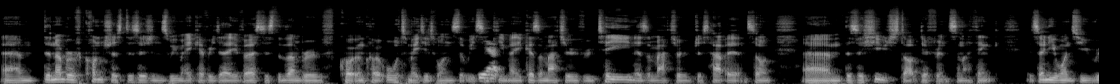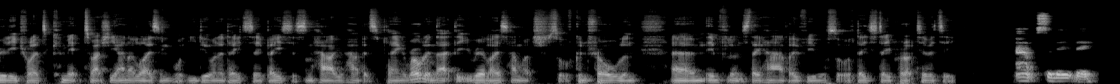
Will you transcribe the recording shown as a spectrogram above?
um, the number of conscious decisions we make every day versus the number of quote unquote automated ones that we simply yeah. make as a matter of routine, as a matter of just habit and so on. Um, there's a huge stark difference. And I think it's only once you really try to commit to actually analyzing what you do on a day to day basis and how your habits are playing a role in that that you realize how much sort of control and um, influence they have over your sort of day to day productivity. Absolutely.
